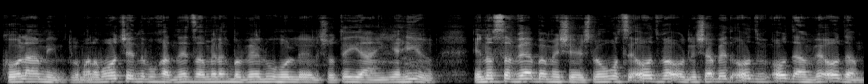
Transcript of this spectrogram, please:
כל העמים. כלומר, למרות שנבוכדנצר מלך בבל הוא הולל, שותה יין, יהיר, אינו שבע במה שיש לו, הוא רוצה עוד ועוד, לשעבד עוד, עוד עם ועוד עם.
